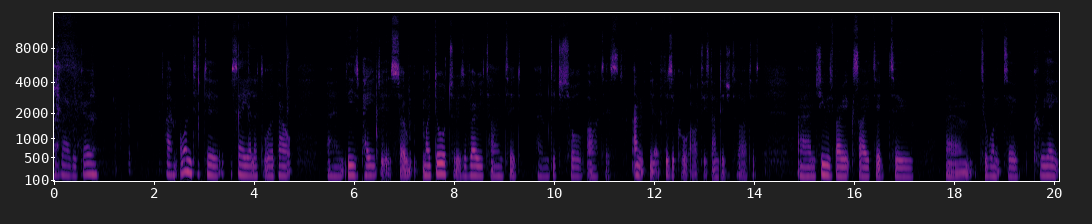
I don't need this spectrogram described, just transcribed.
Amen. there we go. Um, I wanted to say a little about um, these pages. So my daughter is a very talented um, digital artist, and you know, physical artist and digital artist, and she was very excited to um, to want to create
